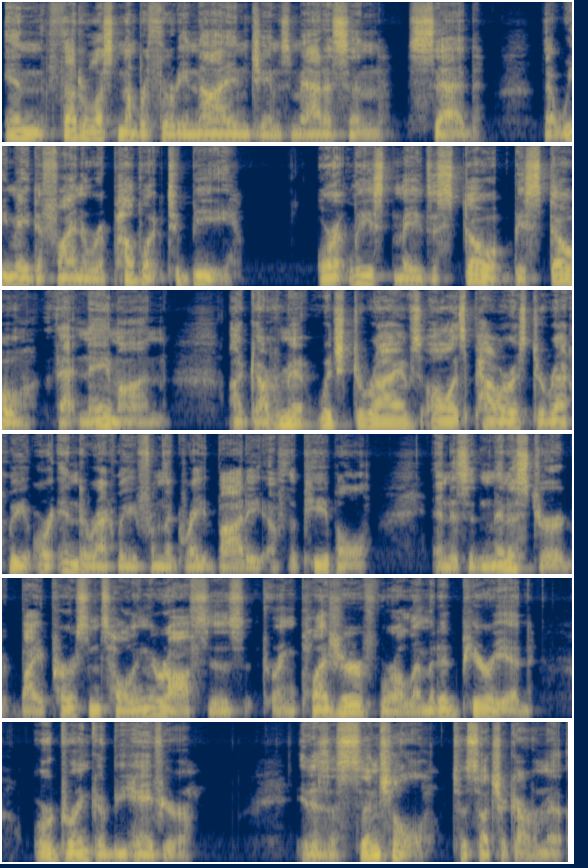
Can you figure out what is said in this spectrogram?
in Federalist number 39, James Madison said that we may define a republic to be, or at least may bestow, bestow that name on, a government which derives all its powers directly or indirectly from the great body of the people and is administered by persons holding their offices during pleasure for a limited period or during good behavior. It is essential to such a government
